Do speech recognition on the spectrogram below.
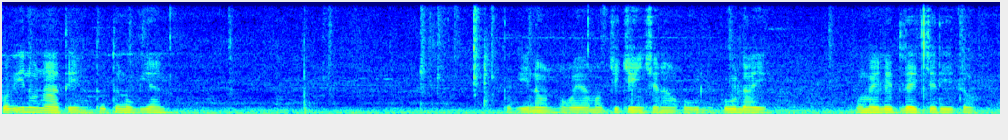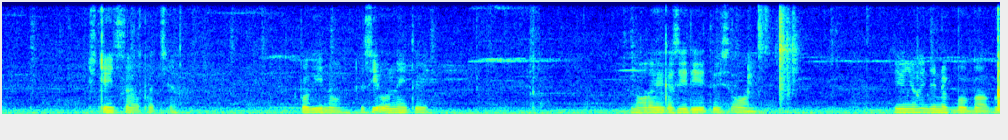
pag ino natin, tutunog yan. Pag inon, o kaya mag-change siya ng kul- kulay. Kung may LED light siya dito, change dapat siya pag inon. Kasi on ito eh. Nakalagay kasi dito is on. Yun yung hindi nagbabago.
